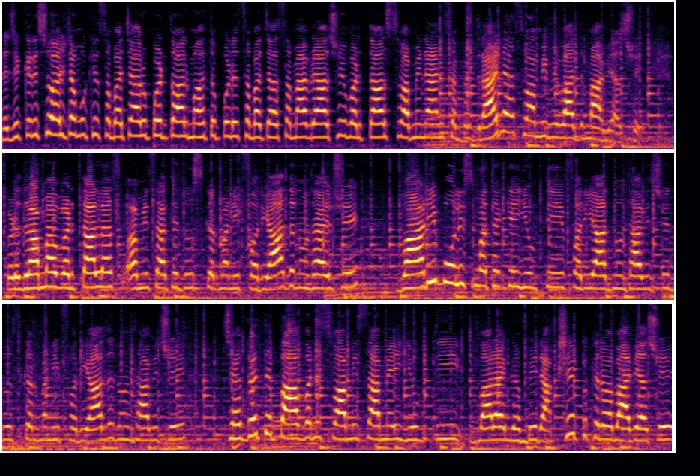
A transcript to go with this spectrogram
નજર કરીશું આજના મુખ્ય સમાચાર ઉપર તો હાલ મહત્વપૂર્ણ સમાચાર સામે આવ્યા છે. વડતાલ સ્વામિનારાયણ સંપ્રદાયના સ્વામી વિવાદમાં આવ્યા છે. વડોદરામાં વડતાલના સ્વામી સાથે દુષ્કર્મની ફરિયાદ નોંધાઈ છે. વાડી પોલીસ મથકે યુવતીએ ફરિયાદ નોંધાવી છે. દુષ્કર્મની ફરિયાદ નોંધાવી છે. જગત પાવન સ્વામી સામે યુવતી દ્વારા ગંભીર આક્ષેપ કરવામાં આવ્યા છે.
